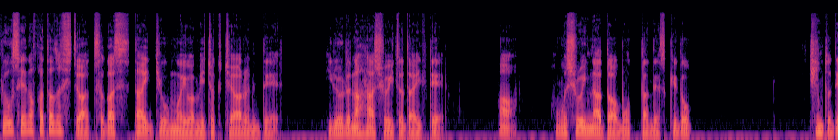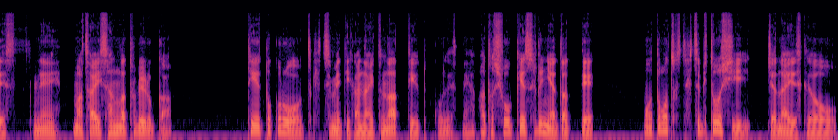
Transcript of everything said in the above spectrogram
行政の方としては継がせたいという思いはめちゃくちゃあるんで、いろいろな話をいただいて、まあ、面白いなとは思ったんですけど、きちんとですね、まあ、採算が取れるかっていうところを突き詰めていかないとなっていうところですね。あと、承継するにあたって、もともと設備投資じゃないですけど、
